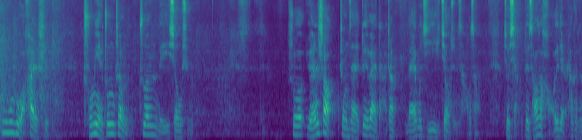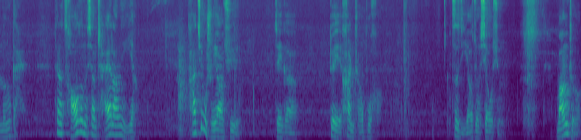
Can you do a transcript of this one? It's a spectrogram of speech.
孤弱汉室，除灭忠正，专为枭雄。说袁绍正在对外打仗，来不及教训曹操，就想对曹操好一点，他可能能改。但是曹操呢，像豺狼一样，他就是要去这个对汉朝不好，自己要做枭雄。王者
